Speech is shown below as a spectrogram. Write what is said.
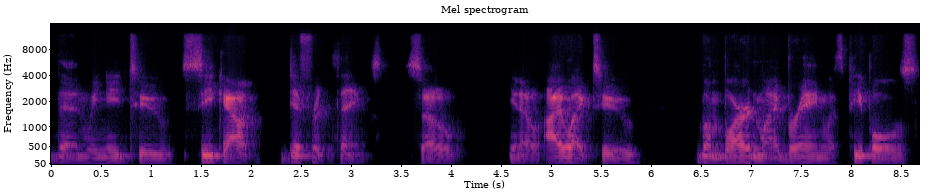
then we need to seek out different things. So you know i like to bombard my brain with people's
